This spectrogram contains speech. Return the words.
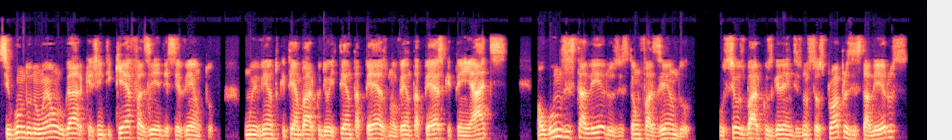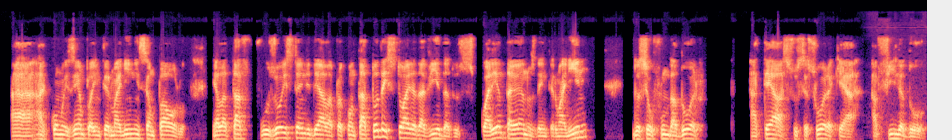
segundo não é um lugar que a gente quer fazer desse evento, um evento que tenha barco de 80 pés, 90 pés, que tem iates. Alguns estaleiros estão fazendo os seus barcos grandes nos seus próprios estaleiros, a, a, como exemplo a Intermarine em São Paulo, ela tá, usou o stand dela para contar toda a história da vida dos 40 anos da Intermarine, do seu fundador até a sucessora, que é a, a filha do,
